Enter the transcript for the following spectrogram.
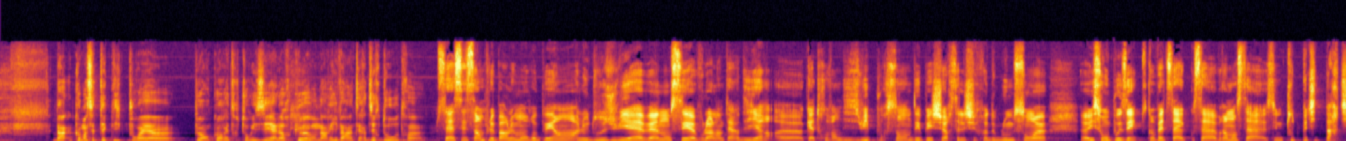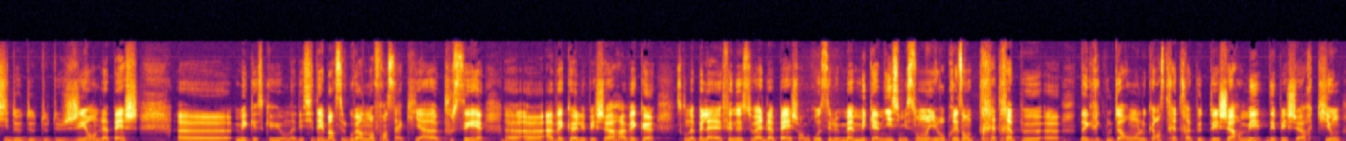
ben, comment cette technique pourrait... Euh, peut encore être autorisé alors qu'on arrive à interdire d'autres C'est assez simple. Le Parlement européen, le 12 juillet, avait annoncé vouloir l'interdire. 98% euh, des pêcheurs, c'est le chiffre de Bloom, sont, euh, euh, ils sont opposés. Parce qu'en fait, ça, vraiment, c'est une toute petite partie de, de, de, géants de la pêche. mais qu'est-ce qu'on a décidé? Ben, C'est le gouvernement français qui a poussé avec les pêcheurs, avec ce qu'on appelle la FNSEA de la pêche. En gros, c'est le même mécanisme. Ils, ils représentent très très peu d'agriculteurs, ou en l'occurrence très très peu de pêcheurs mais des pêcheurs qui ont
